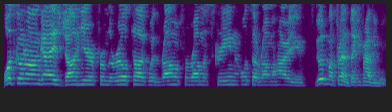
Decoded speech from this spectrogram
What's going on, guys? John here from The Reel Talk with Rama from Rama Screen. What's up, Rama? How are you? Good, my friend. Thank you for having me.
